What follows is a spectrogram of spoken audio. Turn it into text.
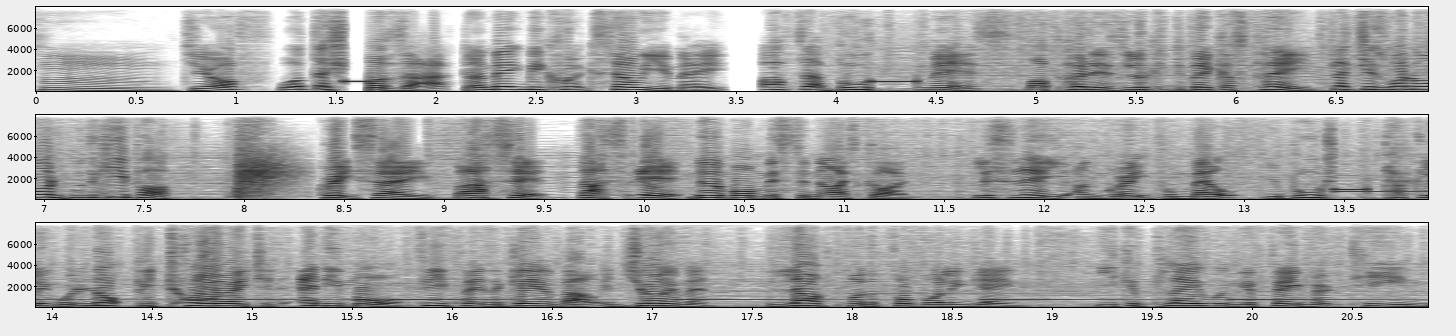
Hmm, Geoff, what the was that? Don't make me quick sell you, mate. After that bull miss, my opponent is looking to make us pay. Fletcher's 1-1 with the keeper. Great save. But that's it. That's it. No more Mr. Nice Guy. Listen here, you ungrateful melt. Your bullshit tackling will not be tolerated anymore. FIFA is a game about enjoyment, love for the footballing game. You can play with your favourite teams,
